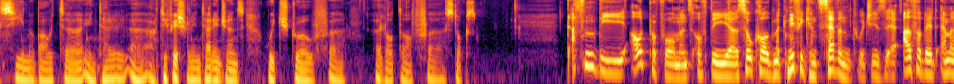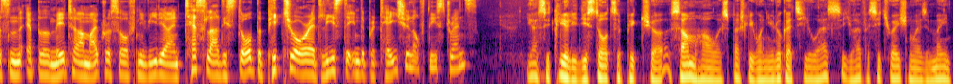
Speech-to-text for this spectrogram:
theme about uh, intel, uh, artificial intelligence, which drove a lot of stocks. Doesn't the outperformance of the uh, so called Magnificent Seven, which is uh, Alphabet, Amazon, Apple, Meta, Microsoft, Nvidia, and Tesla, distort the picture or at least the interpretation of these trends? Yes, it clearly distorts the picture somehow, especially when you look at the US. You have a situation where the main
